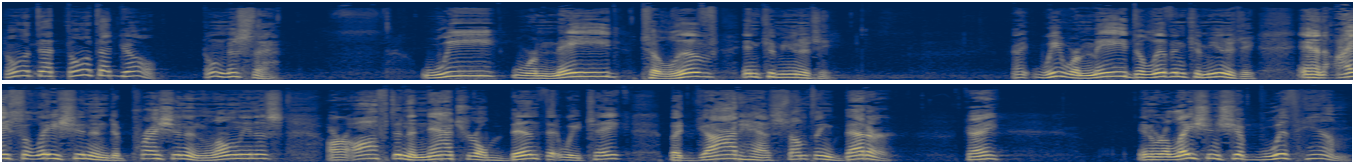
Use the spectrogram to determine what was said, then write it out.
Don't let that, don't let that go. Don't miss that. We were made to live in community. Right? We were made to live in community. And isolation and depression and loneliness are often a natural bent that we take, but God has something better. Okay? In relationship with Him.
